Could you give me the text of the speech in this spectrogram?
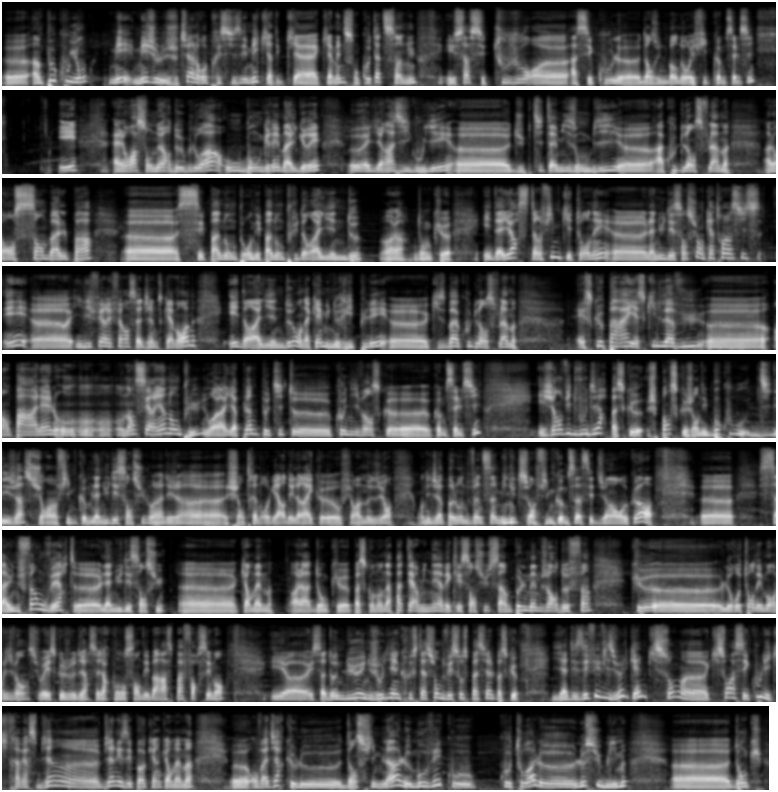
un peu couillon mais, je, tiens à le repréciser, mais qui, amène son quota de seins nus, et ça c'est toujours euh, assez cool euh, dans une bande horrifique comme celle-ci et elle aura son heure de gloire où, bon gré mal gré, euh, elle ira zigouiller du petit ami zombie à coups de lance-flamme. Alors on s'emballe pas, c'est pas non, on n'est pas non plus dans Alien 2, voilà. Donc, euh, et d'ailleurs, c'est un film qui est tourné euh, La Nuit des en 86 et euh, il y fait référence à James Cameron. Et dans Alien 2, on a quand même une Ripley qui se bat à coups de lance-flamme. Est-ce que pareil, est-ce qu'il l'a vu en parallèle? On n'en sait rien non plus. Voilà, il y a plein de petites connivences comme celle-ci. Et j'ai envie de vous dire, parce que je pense que j'en ai beaucoup dit déjà sur un film comme La Nuit des Censures. Voilà, déjà, euh, je suis en train de regarder le rec euh, au fur et à mesure. On est déjà pas loin de 25 minutes sur un film comme ça, c'est déjà un record. Euh, ça a une fin ouverte, La Nuit des Censures, quand même. Voilà, donc parce qu'on n'en a pas terminé avec les Census, c'est un peu le même genre de fin que le retour des morts vivants, si vous voyez ce que je veux dire. C'est-à-dire qu'on s'en débarrasse pas forcément. Euh, et, ça donne lieu à une jolie incrustation de vaisseau spatial parce que il y a des effets quand même qui sont, euh, qui sont assez cool et qui traversent bien, bien les époques hein, quand même. Hein. on va dire que le, dans ce film-là, le mauvais côtoie le, sublime. donc.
